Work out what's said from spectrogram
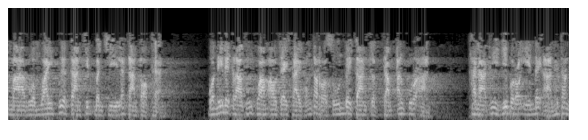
ำมารวมไว้เพื่อการคิดบัญชีและการตอบแทน บทนี้ได้กล่าวถึงความเอาใจใส่ของท่านรอซูลด้วยการจดจำอัลกุรอาน ขณะที่ยิบรออีนได้อ่านให้ท่าน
